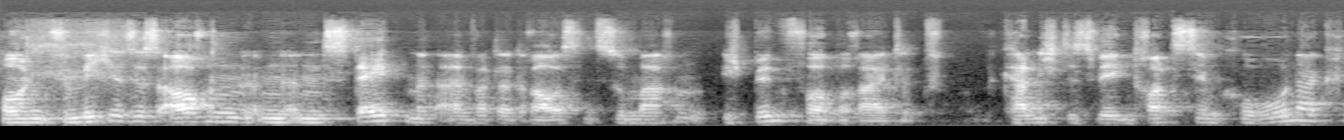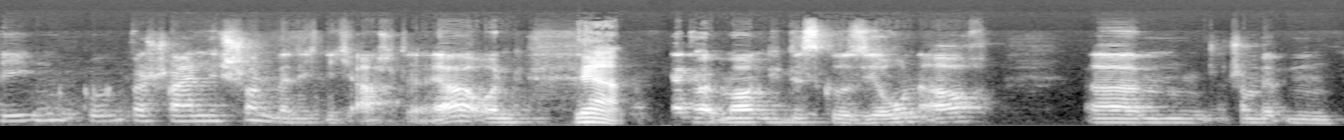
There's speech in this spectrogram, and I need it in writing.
Und für mich ist es auch ein, ein, Statement einfach da draußen zu machen. Ich bin vorbereitet. Kann ich deswegen trotzdem Corona kriegen? Und wahrscheinlich schon, wenn ich nicht achte. Ja, und ja. ich hatte heute Morgen die Diskussion auch ähm, schon mit dem,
